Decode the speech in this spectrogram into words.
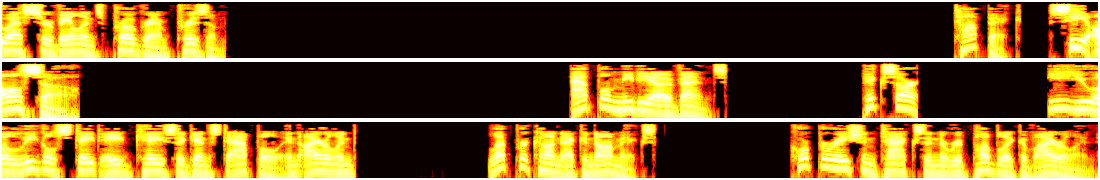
U.S. surveillance program PRISM. See also Apple Media Events Pixar EU illegal state aid case against Apple in Ireland Leprechaun economics Corporation tax in the Republic of Ireland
